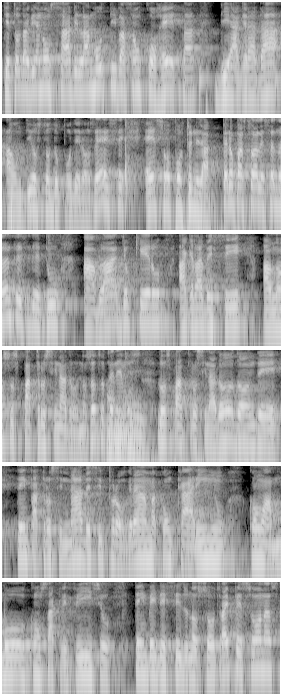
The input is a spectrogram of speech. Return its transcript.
que todavia não sabem a motivação correta de agradar a um Deus todo-poderoso. Essa é essa oportunidade. Pero pastor Alessandro, antes de tu falar, eu quero agradecer a nossos patrocinadores. Nós temos os patrocinadores onde tem patrocinado esse programa com carinho, com amor, com sacrifício, tem obedecido nós outros. Há pessoas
